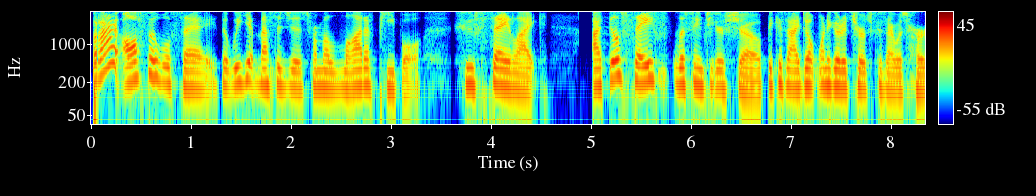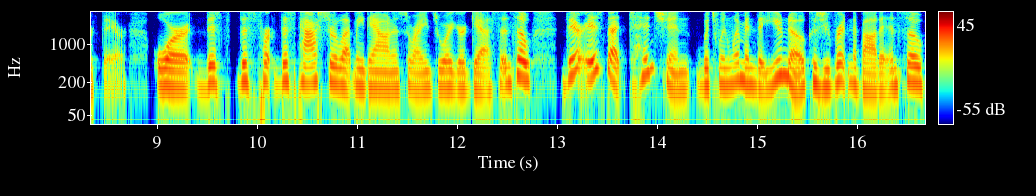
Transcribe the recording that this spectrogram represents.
But I also will say that we get messages from a lot of people who say like, I feel safe listening to your show because I don't want to go to church because I was hurt there, or this this this pastor let me down, and so I enjoy your guests. And so there is that tension between women that you know because you've written about it. And so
